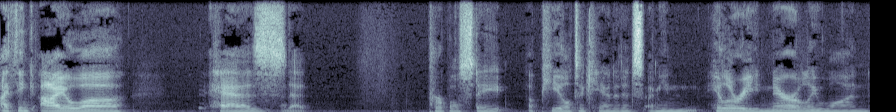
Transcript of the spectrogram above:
I think Iowa has that purple state appeal to candidates. I mean, Hillary narrowly won,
